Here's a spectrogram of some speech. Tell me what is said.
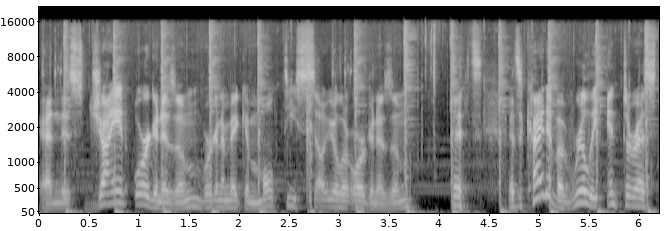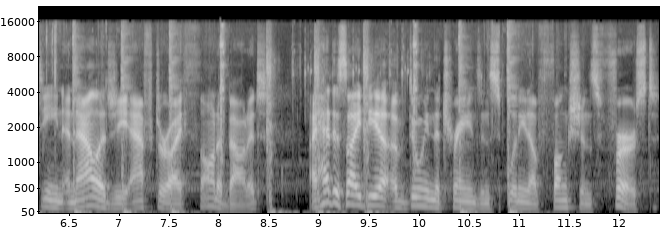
And this giant organism, we're to make a multicellular organism. It's, it's a kind of a really interesting analogy after I thought about it. I had this idea of doing the trains and splitting up functions first.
